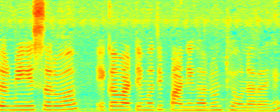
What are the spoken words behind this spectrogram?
तर मी हे सर्व एका वाटीमध्ये पाणी घालून ठेवणार आहे.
